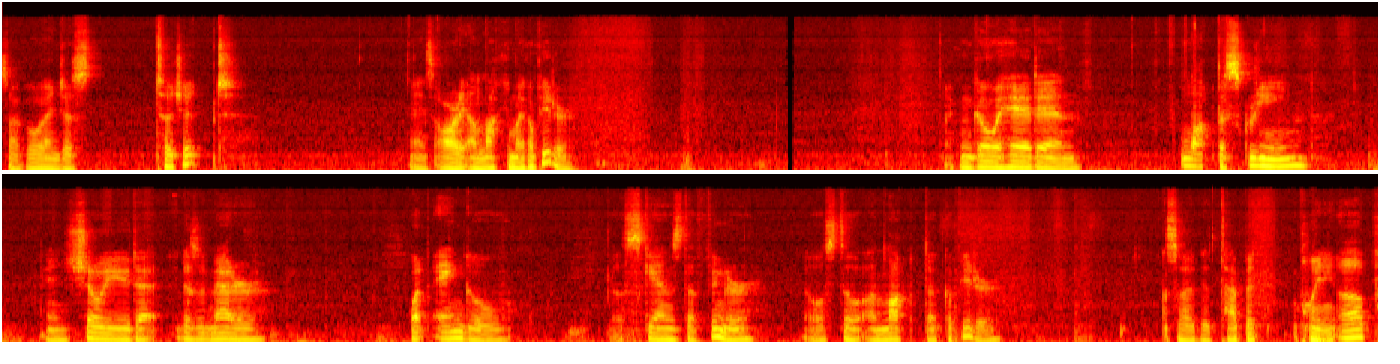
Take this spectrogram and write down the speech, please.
So I'll go ahead and just touch it, and it's already unlocking my computer. I can go ahead and lock the screen and show you that it doesn't matter what angle scans the finger, it will still unlock the computer. So I could tap it pointing up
